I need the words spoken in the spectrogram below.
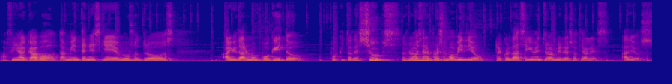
Al fin y al cabo, también tenéis que vosotros ayudarme un poquito, un poquito de subs. Nos vemos en el próximo vídeo. Recordad seguirme en todas mis redes sociales. Adiós.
